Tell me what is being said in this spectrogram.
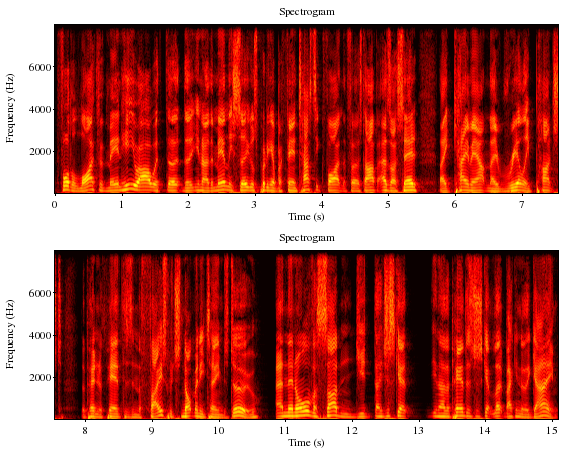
for the life of me. And here you are with the, the you know, the Manly Seagulls putting up a fantastic fight in the first half. As I said, they came out and they really punched the Penrith Panthers in the face, which not many teams do. And then all of a sudden, you, they just get, you know, the Panthers just get let back into the game.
